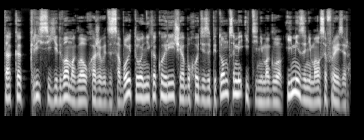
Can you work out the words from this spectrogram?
Так как Крисси едва могла ухаживать за собой, то никакой речи об уходе за питомцами идти не могло. Ими занимался Фрейзер.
